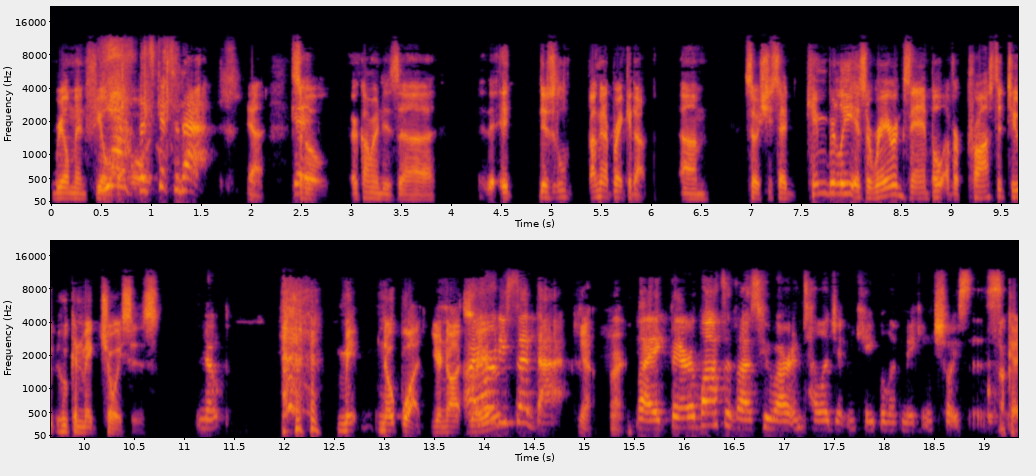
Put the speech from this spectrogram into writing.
Real Men Feel. Yeah, let's get to that. Yeah. Good. So her comment is uh, it there's I'm gonna break it up. Um, so she said, Kimberly is a rare example of a prostitute who can make choices. Nope. nope. What? You're not. Rare? I already said that. Yeah. All right. Like there are lots of us who are intelligent and capable of making choices. Okay.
